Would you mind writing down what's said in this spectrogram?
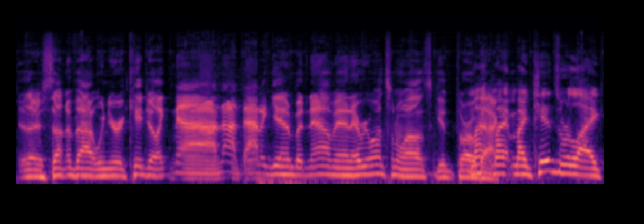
There's something about it when you're a kid, you're like, nah, not that again. But now, man, every once in a while, it's a good My, throwback. my, my kids were like,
